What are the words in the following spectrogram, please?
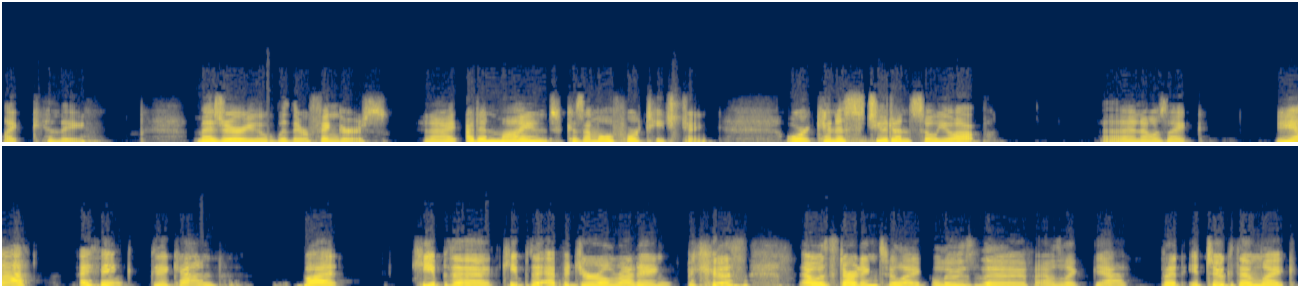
Like, can they measure you with their fingers? And I, I didn't mind because I'm all for teaching. Or can a student sew you up? And I was like, yeah, I think they can. But keep the keep the epidural running because I was starting to like lose the I was like, yeah, but it took them like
